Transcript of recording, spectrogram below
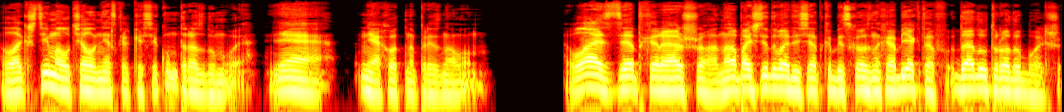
Лакшти молчал несколько секунд, раздумывая. «Не», — неохотно признал он. «Власть — это хорошо, но почти два десятка бесхозных объектов дадут роду больше».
